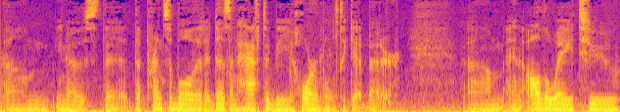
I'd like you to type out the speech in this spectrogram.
Um, you know, it's the the principle that it doesn't have to be horrible to get better um, and all the way to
